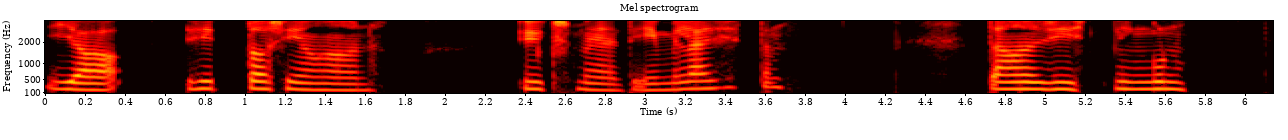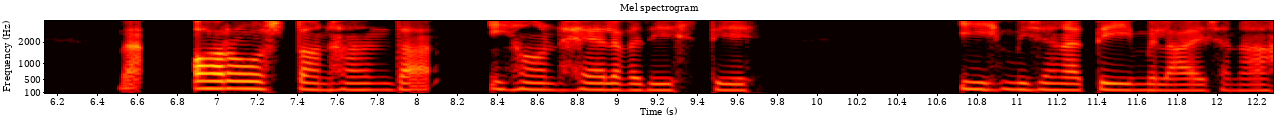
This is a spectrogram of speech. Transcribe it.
ja sitten tosiaan yksi meidän tiimiläisistä. Tämä on siis niin kuin, mä arvostan häntä ihan helvetisti ihmisenä, tiimiläisenä,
